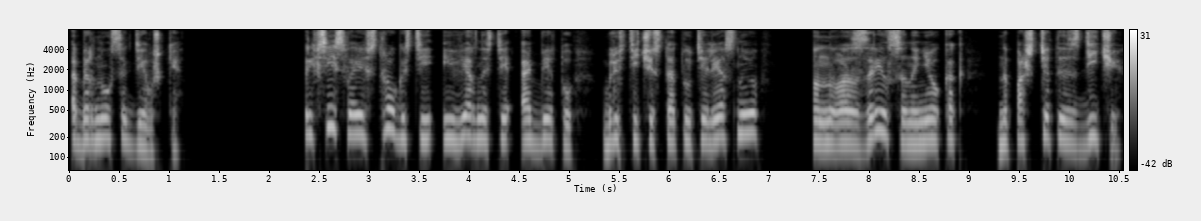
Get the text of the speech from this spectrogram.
обернулся к девушке. При всей своей строгости и верности обету блюсти чистоту телесную, он воззрился на нее, как на паштет из дичи,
